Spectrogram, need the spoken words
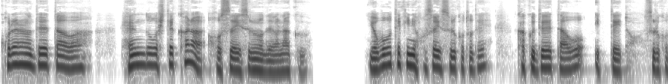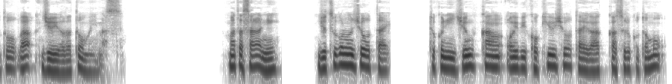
これらのデータは変動してから補正するのではなく、予防的に補正することで各データを一定とすることが重要だと思います。またさらに、術後の状態、特に循環及び呼吸状態が悪化することも、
